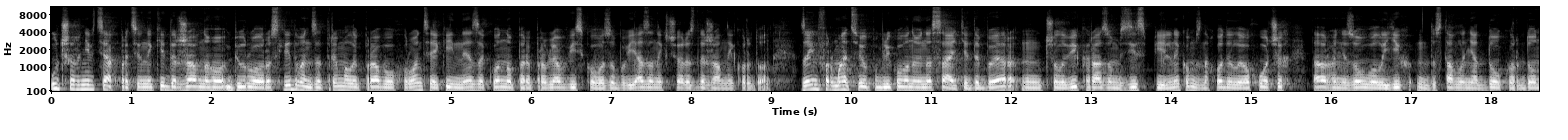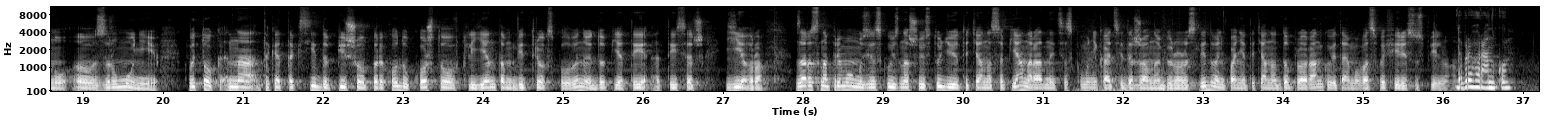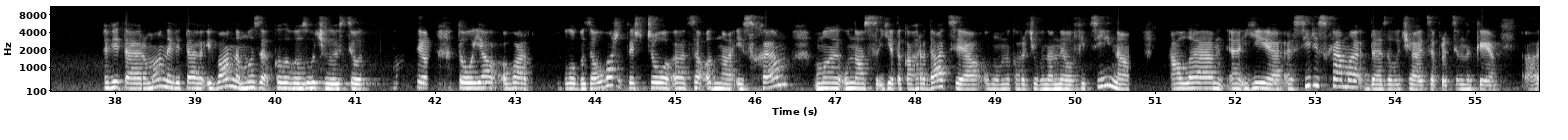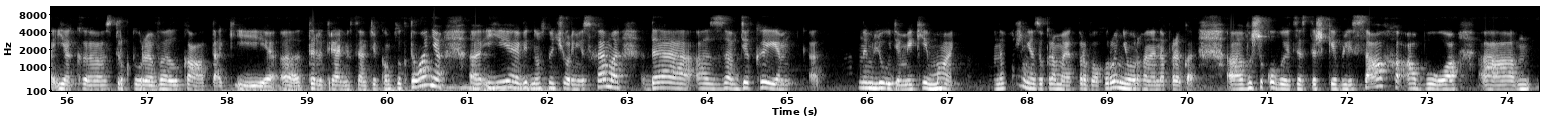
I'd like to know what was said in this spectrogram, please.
У Чернівцях працівники Державного бюро розслідувань затримали правоохоронця, який незаконно переправляв військовозобов'язаних через державний кордон. За інформацією, опублікованою на сайті ДБР, чоловік разом зі спільником знаходили охочих та організовували їх доставлення до кордону е, з Румунією. Квиток на таке таксі до пішого переходу коштував клієнтам від 3,5 до 5 тисяч євро. Зараз на прямому зв'язку з нашою студією Тетяна Сап'ян, радниця з комунікації Державного бюро розслідувань. Пані Тетяно, доброго ранку. Вітаємо вас в ефірі Суспільного. Доброго ранку. Вітаю, Романе, вітаю Івана. Ми за коли ви озвучили цю інформацію, то я варто було би зауважити, що е, це одна із схем. Ми у нас є така градація, умовно кажучи, вона неофіційна. Але е, є сірі схеми, де залучаються працівники е, як е, структури ВЛК, так і е, територіальних центрів комплектування. Е, є відносно чорні схеми, де е, завдяки е, ним людям, які мають повноваження, зокрема як правоохоронні органи, наприклад, е, вишуковуються стежки в лісах або е,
